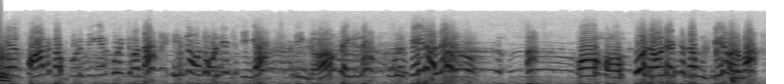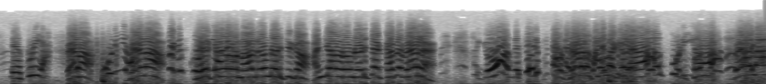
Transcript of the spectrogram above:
எனக்கு பாதுகாப்பு கொடுப்பீங்கன்னு குடிச்சு வந்தா இங்க வந்து ஒளிஞ்சிட்டு இருக்கீங்க. நீங்க வெயில்ல உங்களுக்கு வீரம் இல்ல. ஓஹோ ஒரு ரவுண்ட் அடிச்சா உங்களுக்கு வீரம் வருமா? குடியா. வேணாம் குடியா. வேணாம் அட, குடியா. ஏற்கனவே நாலு ரவுண்ட் அடிச்சிருக்கான் அஞ்சாவது ரவுண்ட் அடிச்சா கதை வேற. ஐயோ அந்த செருப்பு குடியா. கேளு.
